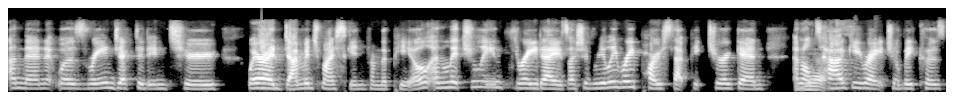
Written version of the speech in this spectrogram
and then it was re injected into where I damaged my skin from the peel. And literally in three days, I should really repost that picture again. And I'll yes. tag you, Rachael, because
